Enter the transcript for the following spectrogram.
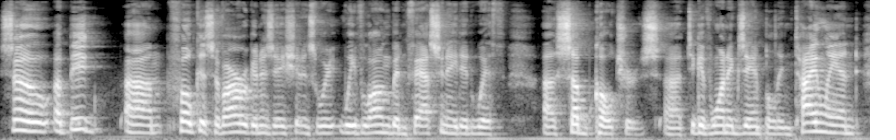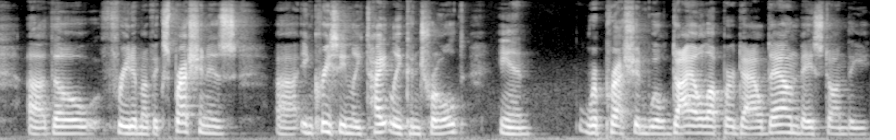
So a big um, focus of our organization is we, have long been fascinated with uh, subcultures. Uh, to give one example, in Thailand, uh, though freedom of expression is uh, increasingly tightly controlled and repression will dial up or dial down based on the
